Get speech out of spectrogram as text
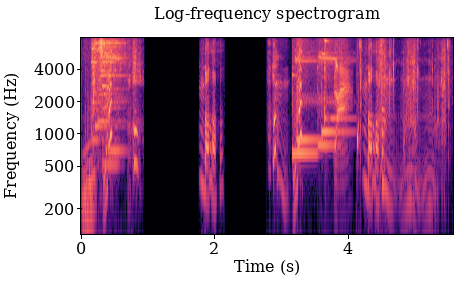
뭐지? 마. 마. 음. 음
